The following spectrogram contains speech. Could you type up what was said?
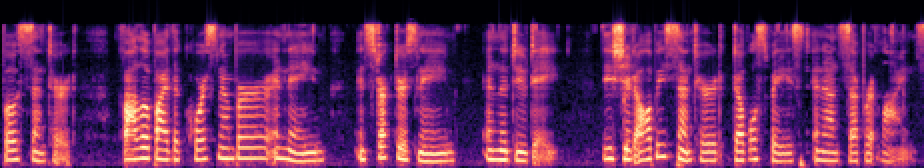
both centered followed by the course number and name, instructor's name, and the due date. These should all be centered, double-spaced, and on separate lines.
